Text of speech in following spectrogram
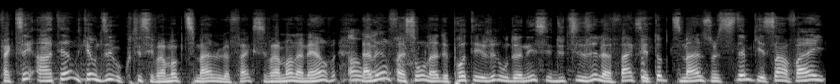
Fait que tu sais, en termes, quand on dit, écoutez, c'est vraiment optimal le fax, c'est vraiment la meilleure, oh la meilleure façon là, de protéger nos données, c'est d'utiliser le fax. C'est optimal, c'est un système qui est sans faille.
